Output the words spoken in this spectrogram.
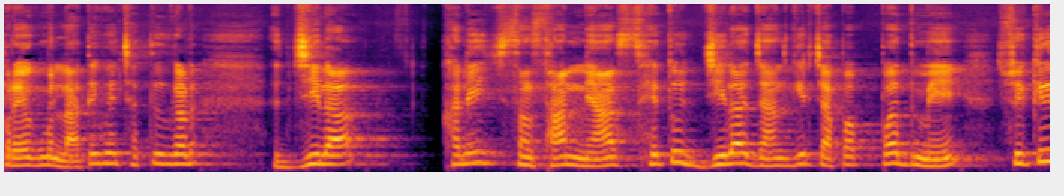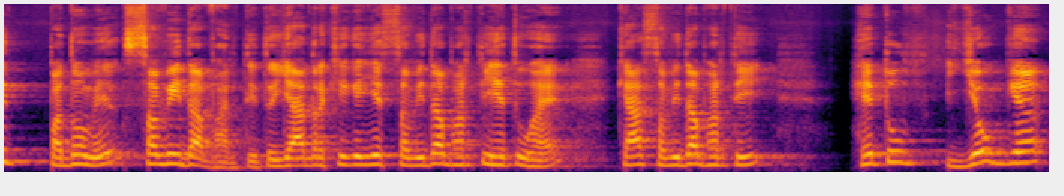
प्रयोग में लाते हुए छत्तीसगढ़ जिला खनिज संस्थान न्यास हेतु जिला जांजगीर चांपा पद में स्वीकृत पदों में संविदा भर्ती। तो याद रखिएगा, ये संविदा भर्ती हेतु है। क्या संविदा भर्ती? हेतु योग्य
